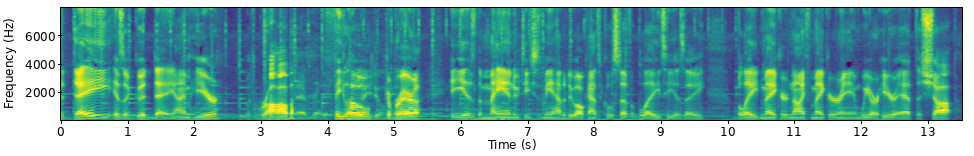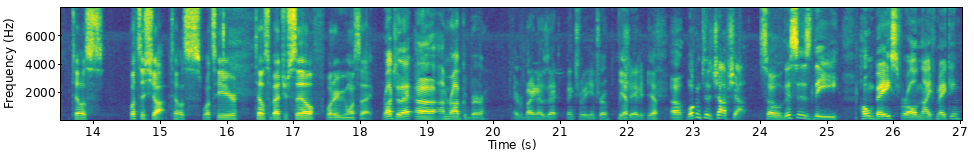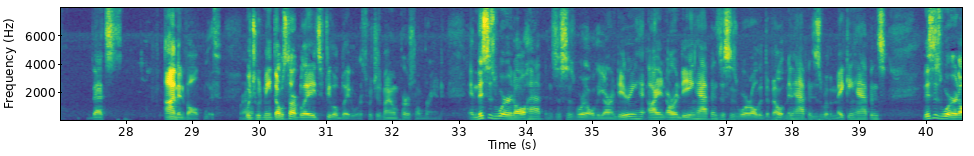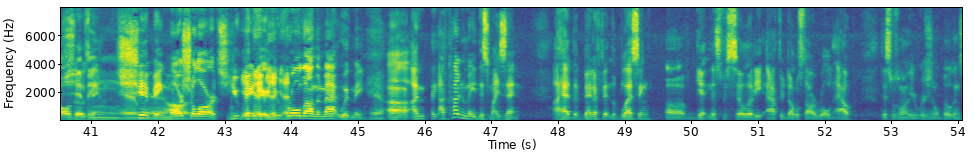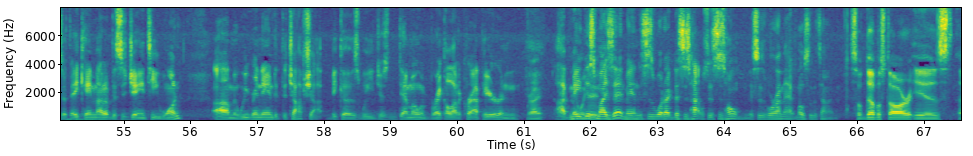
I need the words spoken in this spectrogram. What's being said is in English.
Today is a good day. I'm here with Rob Yeah, Filo doing, Cabrera. He is the man who teaches me how to do all kinds of cool stuff with blades. He is a blade maker, knife maker, and we are here at the shop. Tell us what's this shop? Tell us what's here. Tell us about yourself, whatever you want to say. Roger that. Uh, I'm Rob Cabrera. Everybody knows that. Thanks for the intro. Yep, Appreciate it. yep. Uh, welcome to the Chop Shop. So this is the home base for all knife making. That's I'm involved with, which would mean Double Star Blades, Filo Blade Works, which is my own personal brand. And this is where it all happens. This is where all the R and D R and D happens. This is where all the development happens. This is where the making happens. This is where it all goes Shipping, down. yeah, Shipping, yeah, martial arts. You've been here. You've rolled on the mat with me. Yeah. Uh, I'm. I've kind of made this my zen. I had the benefit and the blessing of getting this facility after Double Star rolled out. This was one of the original buildings that they came out of. This is J&T one, um, and we renamed it the Chop Shop because we just demo and break a lot of crap here. And Right. I've made this do. my zen, man. This is what I. This is house. This is home. This is where I'm at most of the time. So Double Star is uh,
